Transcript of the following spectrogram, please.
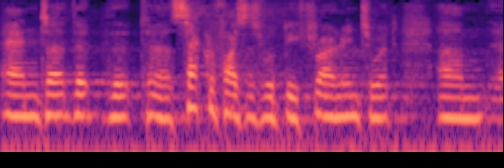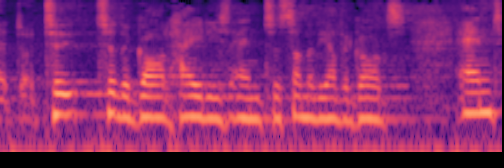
and uh, that, that uh, sacrifices would be thrown into it um, to, to the god Hades and to some of the other gods. And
